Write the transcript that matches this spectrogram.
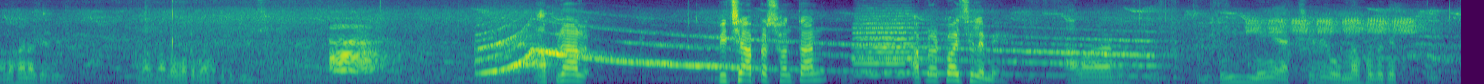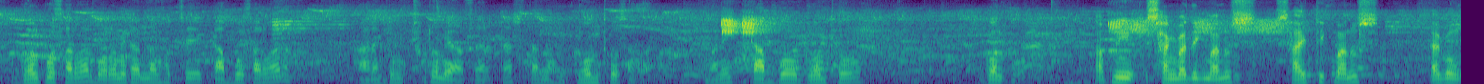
মনে হয় না যে আমি আমার বাবা মতো বাবা হতে পেরেছি। আপনার পিছে আপনার সন্তান আপনার কয় ছেলে মেয়ে? আমার দুই মেয়ে এক ছেলে। ওর নাম হলো যে গল্প সারোয়ার বড় মেয়েটার নাম হচ্ছে কাব্য সারোয়ার আর একদম ছোট মেয়ে আছে আরেকটা তার নাম গ্রন্থ সারোয়ার। মানে কাব্য গ্রন্থ গল্প। আপনি সাংবাদিক মানুষ সাহিত্যিক মানুষ এবং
